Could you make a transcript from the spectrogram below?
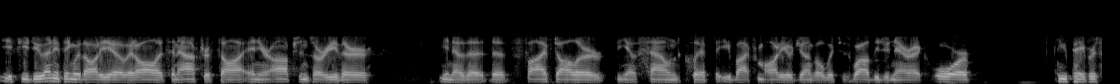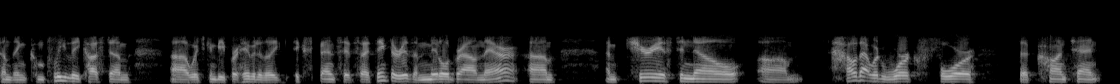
if you do anything with audio at all, it's an afterthought, and your options are either, you know, the the five dollar you know sound clip that you buy from Audio Jungle, which is wildly generic, or you pay for something completely custom, uh, which can be prohibitively expensive. So I think there is a middle ground there. Um, I'm curious to know um, how that would work for the content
